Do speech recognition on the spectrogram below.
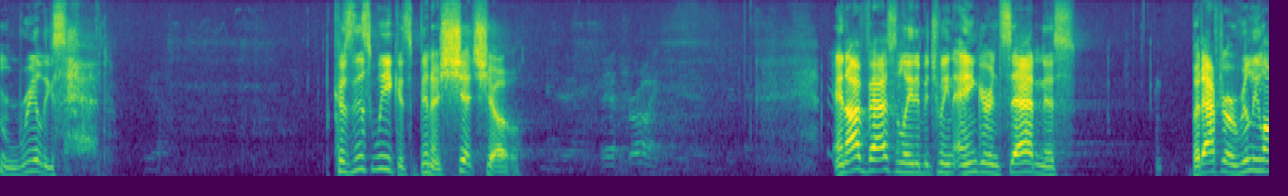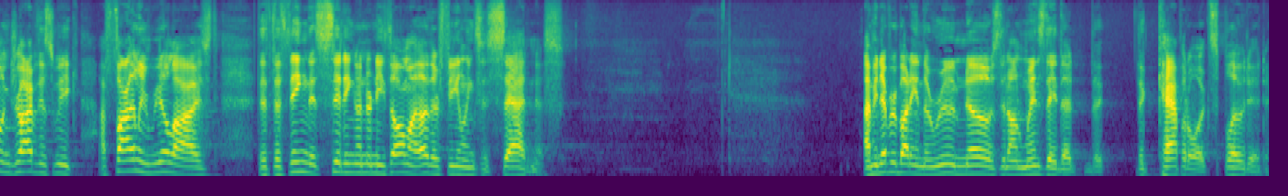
I'm really sad. Because this week it's been a shit show. And I've vacillated between anger and sadness. But after a really long drive this week, I finally realized that the thing that's sitting underneath all my other feelings is sadness. I mean, everybody in the room knows that on Wednesday the, the, the Capitol exploded.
